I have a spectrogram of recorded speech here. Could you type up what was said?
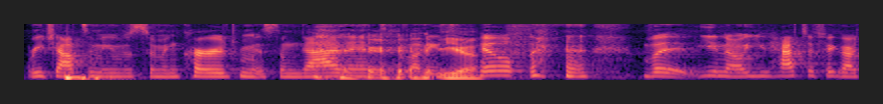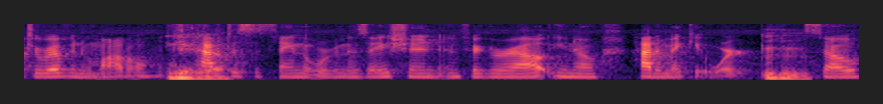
Reach out to me with some encouragement, some guidance, because I need Yeah. help. but you know, you have to figure out your revenue model. You Yeah, have to sustain the organization and figure out, you know, how to make it work. Mm-hmm. So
